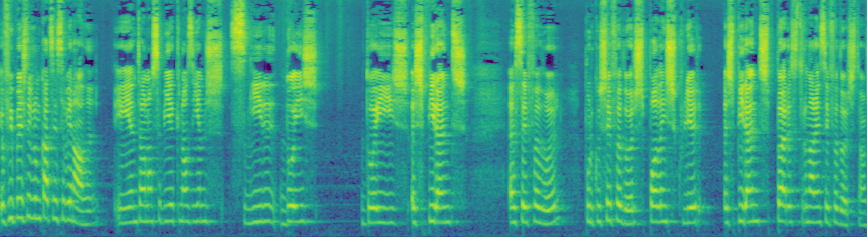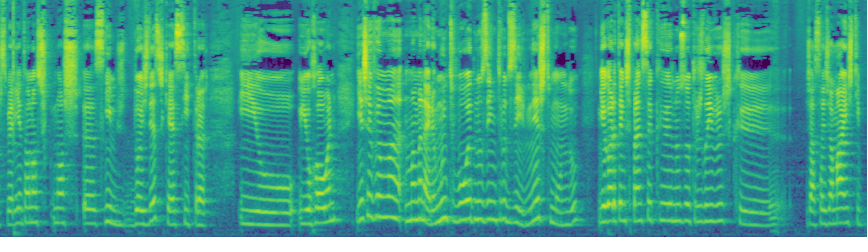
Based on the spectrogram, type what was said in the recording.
eu fui para este livro um bocado sem saber nada e então não sabia que nós íamos seguir dois, dois aspirantes a ceifador, porque os ceifadores podem escolher aspirantes para se tornarem ceifadores, estão a perceber? E então nós, nós uh, seguimos dois desses, que é a Citra e o, e o Rowan, e achei que foi uma, uma maneira muito boa de nos introduzir neste mundo, e agora tenho esperança que nos outros livros, que já seja mais tipo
